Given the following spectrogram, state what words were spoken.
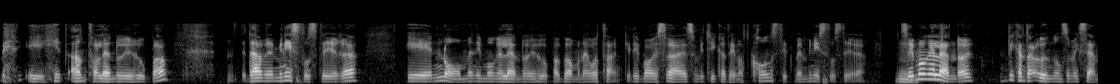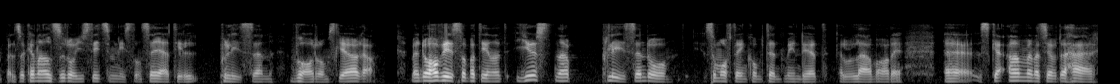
är ett antal länder i Europa. Det här med ministerstyre är normen i många länder i Europa, bör man ha i åtanke. Det är bara i Sverige som vi tycker att det är något konstigt med ministerstyre. Så i många länder, vi kan ta Ungern som exempel, så kan alltså då justitieministern säga till polisen vad de ska göra. Men då har vi stoppat in att just när polisen då, som ofta är en kompetent myndighet, eller lär vara det, eh, ska använda sig av det här,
